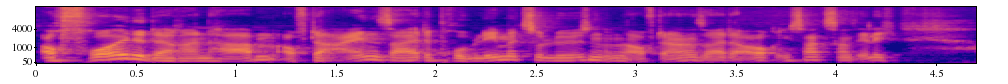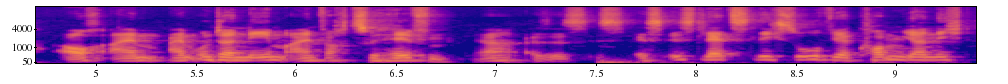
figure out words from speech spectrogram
auch Freude daran haben, auf der einen Seite Probleme zu lösen und auf der anderen Seite auch, ich sage es ganz ehrlich, auch einem, einem Unternehmen einfach zu helfen. Ja? Also es ist, es ist letztlich so, wir kommen ja nicht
